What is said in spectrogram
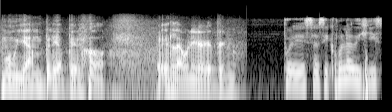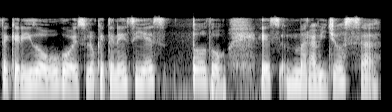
muy amplia, pero es la única que tengo. Pues así como lo dijiste, querido Hugo, es lo que tenés y es todo. Es maravillosa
